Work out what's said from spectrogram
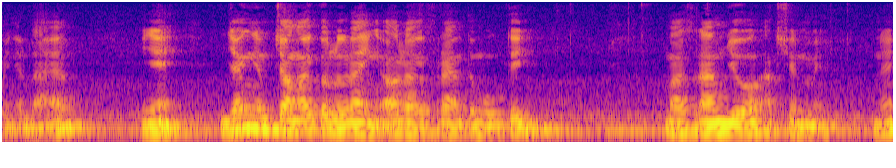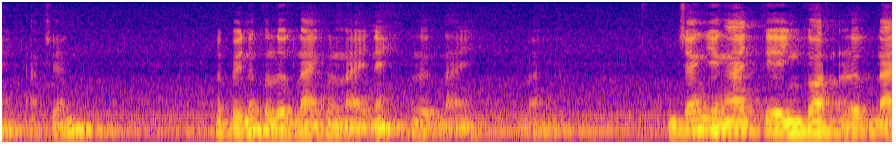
វិញដដែលឃើញទេអញ្ចឹងខ្ញុំចង់ឲ្យគាត់លើកដៃចង្អុលឲ្យ frame ទៅមុខតិចមកស្ដាំយក action មែនណា action នៅពេលនោះក៏លើកដៃខ្លួនឯងណាលើកដៃបាទ អញ្ចឹងយើងអាចទាញគាត់លើកដៃ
